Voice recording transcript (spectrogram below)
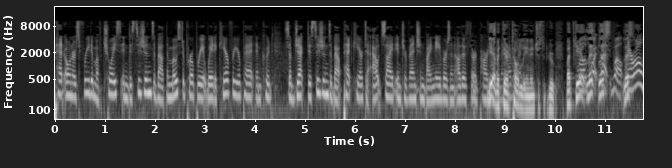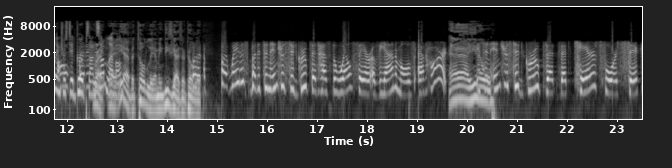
pet owners' freedom of choice in decisions about the most appropriate way to care for your pet, and could subject decisions about pet care to outside intervention by neighbors and other third parties. Yeah, but the they're government. totally an interested group. But Gail, well, let, of let's, course- well, let's they're all interested Oh, groups on right, some right, level. Yeah, but totally. I mean, these guys are totally. But, but wait, a, but it's an interested group that has the welfare of the animals at heart. Ah, you know- it's an interested group that that cares for sick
